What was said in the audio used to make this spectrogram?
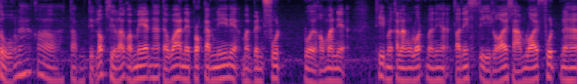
สูงนะก็ต่ำติดลบ 400 กว่าเมตรนะแต่ว่าในโปรแกรมนี้เนี่ยมันเป็นฟุตหน่วยของมันเนี่ยที่มันกำลังลดมาเนี่ยตอนนี้ 400 300 ฟุตนะฮะ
